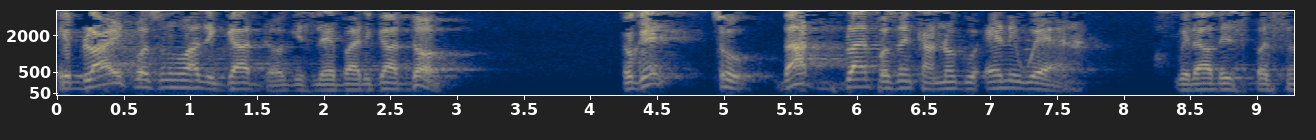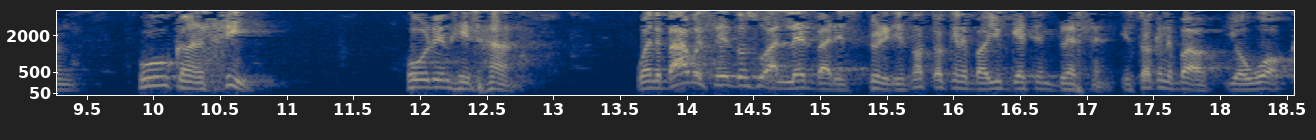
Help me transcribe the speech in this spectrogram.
A blind person who has a guard dog is led by the guard dog. Okay? So that blind person cannot go anywhere without this person who can see holding his hand. When the Bible says those who are led by the Spirit, it's not talking about you getting blessing. It's talking about your walk.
